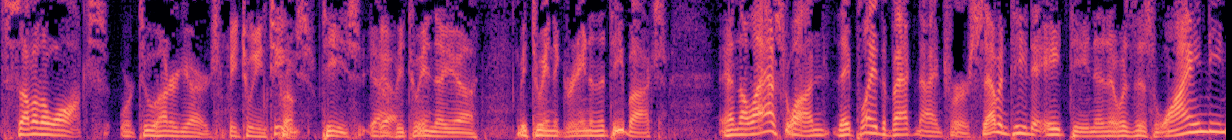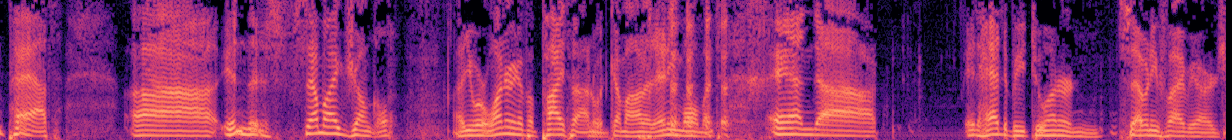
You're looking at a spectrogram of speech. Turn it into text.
some of the walks were 200 yards Between tees. from tees. Yeah, Yeah. between the uh, between the green and the tee box. And the last one, they played the back nine first, 17 to 18, and it was this winding path uh, in the semi jungle. Uh, you were wondering if a python would come out at any moment, and uh, it had to be 275 yards.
